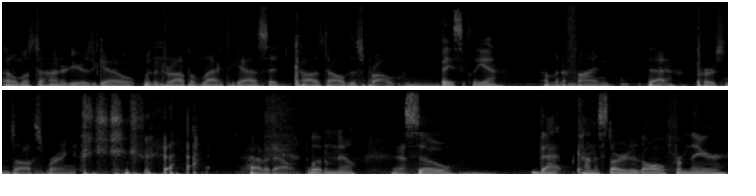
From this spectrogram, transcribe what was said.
a, almost hundred years ago, with a Mhm. drop of lactic acid, caused all this problem? basically, yeah. I'm going to find that Yeah. person's offspring, have it out. Let them know. Yeah. So that kind of started it all from there.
